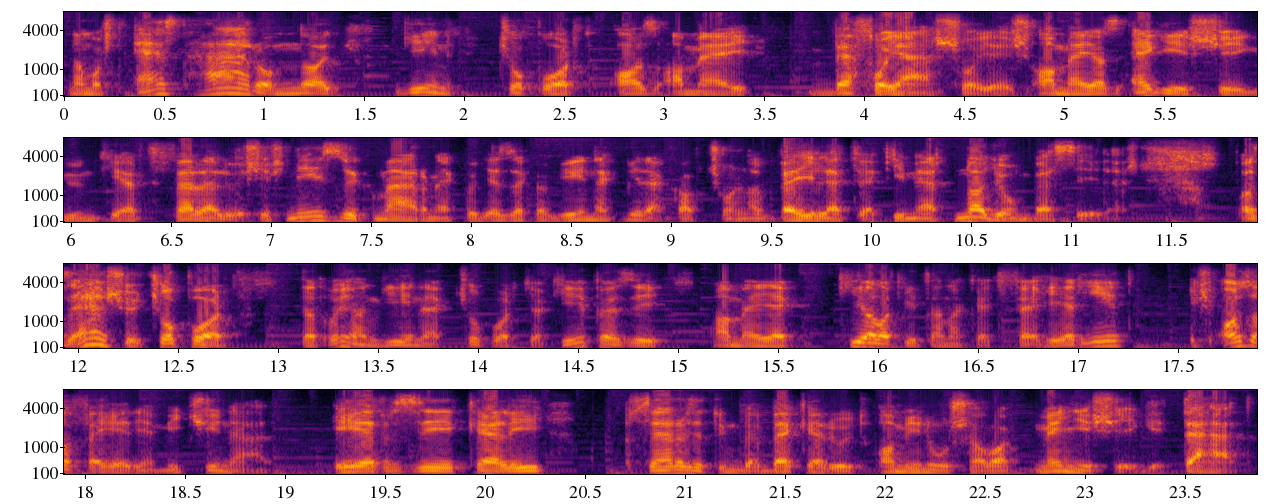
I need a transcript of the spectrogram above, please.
Na most ezt három nagy géncsoport az, amely befolyásolja, és amely az egészségünkért felelős, és nézzük már meg, hogy ezek a gének mire kapcsolnak be, illetve ki, mert nagyon beszédes. Az első csoport, tehát olyan gének csoportja képezi, amelyek kialakítanak egy fehérjét, és az a fehérje mit csinál? Érzékeli a szervezetünkbe bekerült aminósavak mennyiségét. Tehát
